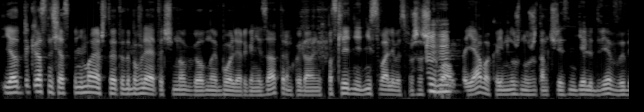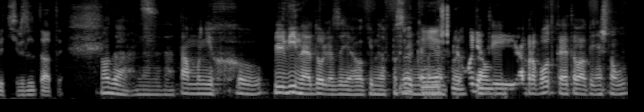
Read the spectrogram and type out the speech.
Я прекрасно сейчас понимаю, что это добавляет очень много головной боли организаторам, когда на них последние дни сваливается просто шквал заявок, а им нужно уже там через неделю-две выдать результаты. Ну да, да-да-да. Там у них э, львиная доля заявок именно в последний ну, конечно, момент приходит, там... и обработка этого, конечно,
